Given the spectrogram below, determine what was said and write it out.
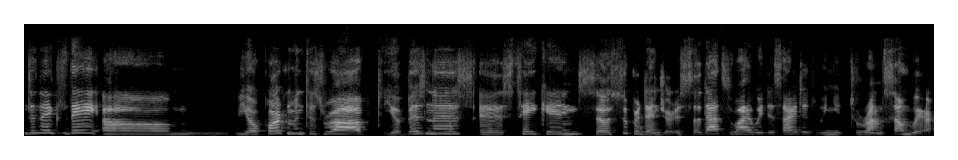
the next day. Um, your apartment is robbed, your business is taken, so super dangerous. So that's why we decided we need to run somewhere.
